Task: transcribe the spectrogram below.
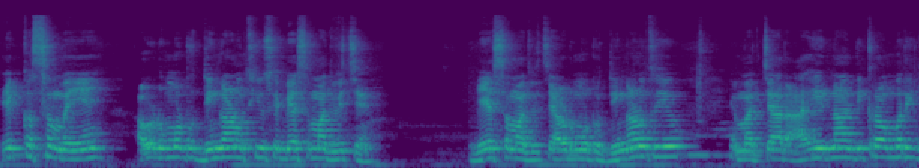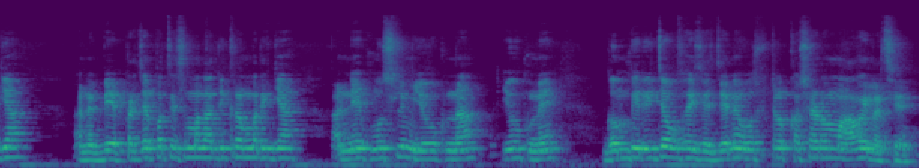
એક જ સમયે આવડું મોટું ધીંગાણું થયું છે બે સમાજ વચ્ચે. બે સમાજ વચ્ચે આવડું મોટું ધીંગાણું થયું. એમાં ચાર આહિરના દીકરાઓ મરી ગયા. અને બે પ્રજાપતિ સમાજના દીકરા મરી ગયા અને એક મુસ્લિમ યુવકના, યુવકને ગંભીર ઇજાઓ થઈ છે, જેને હોસ્પિટલ ખસેડવામાં આવેલા છે.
